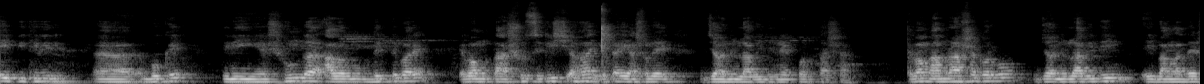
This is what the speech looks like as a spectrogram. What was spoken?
এই পৃথিবীর বুকে তিনি সুন্দর আলোর মুখ দেখতে পারে এবং তার সুচিকিৎসা হয় এটাই আসলে জয়নুল আবিদিনের প্রত্যাশা। এবং আমরা আশা করব জয়নুল আবিদিন এই বাংলাদেশ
